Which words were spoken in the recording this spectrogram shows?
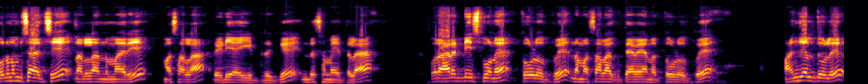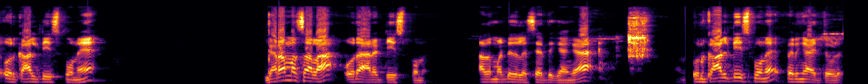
ஒரு நிமிஷம் ஆச்சு. நல்லா அந்த மாதிரி மசாலா ரெடி ஆகிட்டு இருக்கு. இந்த சமயத்தில் ஒரு அரை டீஸ்பூனு தூள் உப்பு. இந்த மசாலாவுக்கு தேவையான தூள் உப்பு. மஞ்சள் தூள் ஒரு கால் டீஸ்பூனு. கரம் மசாலா ஒரு அரை டீஸ்பூனு. அதை மட்டும் இதில் சேர்த்துக்கோங்க. ஒரு கால் டீஸ்பூனு பெருங்காயத்தூள்.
